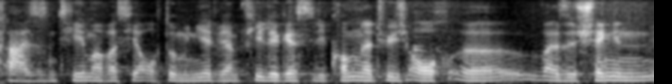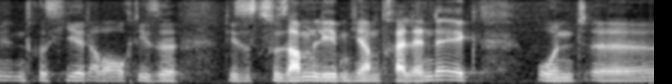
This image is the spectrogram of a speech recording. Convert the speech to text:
klar, ist ein Thema, was hier auch dominiert. Wir haben viele Gäste, die kommen natürlich auch, äh, weil sie Schengen interessiert, aber auch diese, dieses Zusammenleben hier am Dreiländereck. Und äh,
